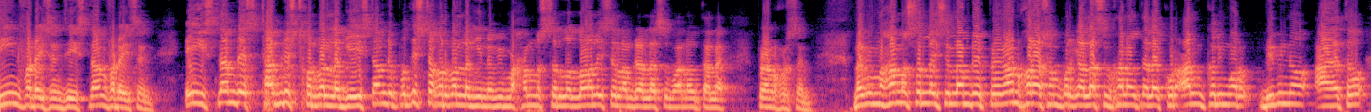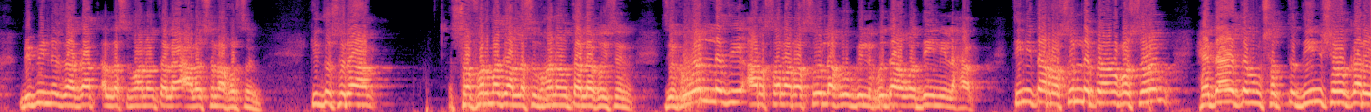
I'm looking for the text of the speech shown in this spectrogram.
দিন ফাটাইছেন, যে ইসলাম ফাটাইছেন, এই ইসলামকে এস্টাবলিশ করবার লাগে, এই ইসলামকে প্রতিষ্ঠা করবার লাগে নবী মোহাম্মদ সাল্লাম আল্লাহ সুবহান প্রেরণ করছেন। নবী মোহাম্মদ সাল্লাহ ইসলাম প্রেরণ করা সম্পর্কে আল্লাহ সুবহান কোরআন করিমর বিভিন্ন আয়াত বিভিন্ন জায়গাত আল্লাহ সুবহান আলোচনা করছেন। কিন্তু সেটা সফর মাঝে আল্লাহ সুবহান কইছেন যে হুয়াল্লাজি আরসালা রাসূলাহু বিল হুদা ওয়া দীনিল হক। তিনি তার রসুল্লে প্রেরণ করছেন, হেদায়ত এবং সত্য দিন সহকারে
